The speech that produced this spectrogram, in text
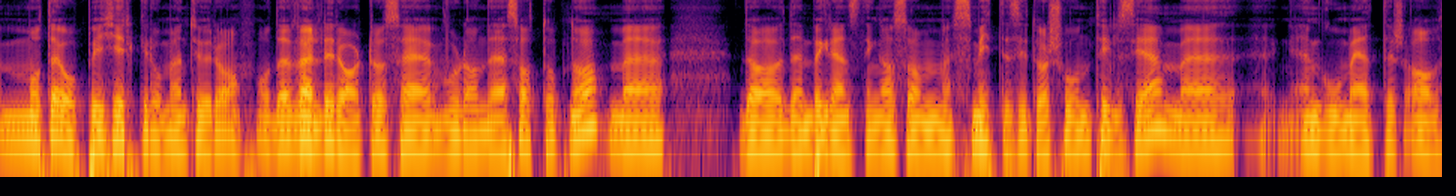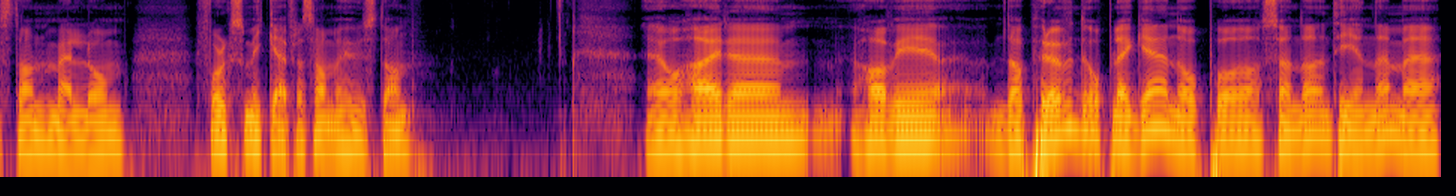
måtte jeg opp i kirkerommet en tur òg, og det er veldig rart å se hvordan det er satt opp nå, med den begrensninga som smittesituasjonen tilsier, med en god meters avstand mellom folk som ikke er fra samme husstand. Eh, og her eh, har vi da prøvd opplegget nå på søndag den 10. Med,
